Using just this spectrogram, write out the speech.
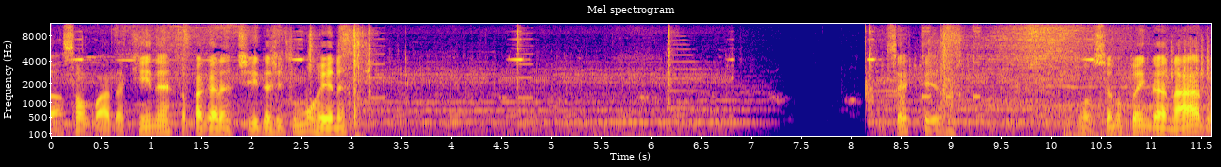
Dar uma salvada aqui, né? Só pra garantir da gente não morrer, né? certeza. Bom, se eu não tô enganado,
